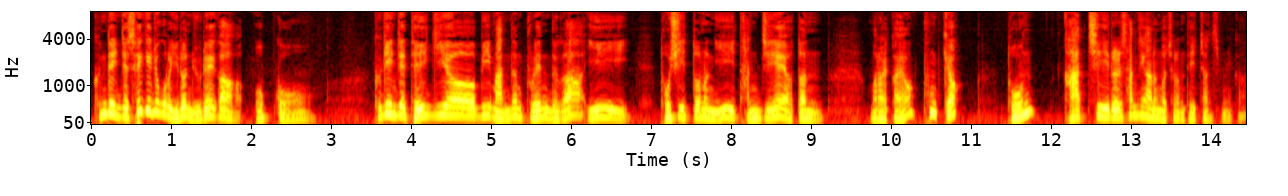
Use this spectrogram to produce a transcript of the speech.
근데 이제 세계적으로 이런 유래가 없고 그게 이제 대기업이 만든 브랜드가 이 도시 또는 이 단지의 어떤 뭐랄까요? 품격, 돈, 가치를 상징하는 것처럼 돼 있지 않습니까?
